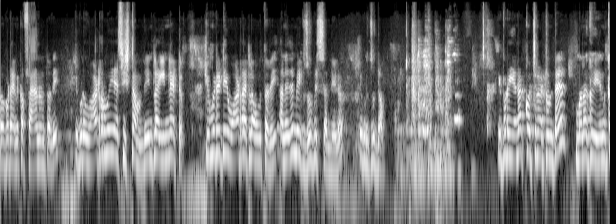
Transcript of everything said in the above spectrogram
లోపల వెనక ఫ్యాన్ ఉంటుంది. ఇప్పుడు వాటర్ పోయే సిస్టమ్ దీంట్లో ఇన్లెట్ హ్యూమిడిటీ వాటర్ ఎట్లా పోతుంది అనేది మీకు చూపిస్తాను నేను. ఇప్పుడు చూద్దాం. ఇప్పుడు వెనక్కి వచ్చినట్టుంటే మనకు వెనక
